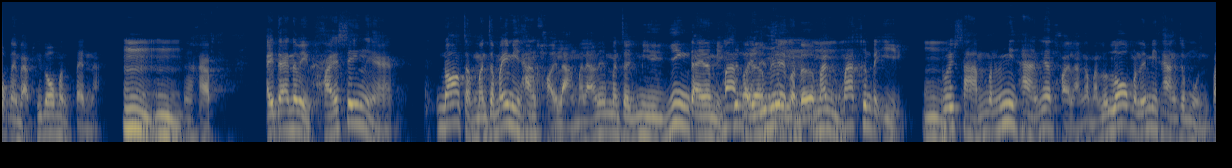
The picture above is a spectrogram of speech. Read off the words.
กในแบบที่โลกมันเป็นอะอืมอืมนะครับไอ้ dynamic pricing เนี่ยนอกจากมันจะไม่มีทางถอยหลังมาแล้วเนี่ยมันจะมียิ่ง dynamic มากขึ้นกไปว่าเดิมเรื่อยๆกว่าเดิมมากอืมมากขึ้นไปอีกอืมด้วยซ้ำมันไม่มีทางที่จะถอยหลังกลับมาแล้วโลกมันไม่มีทางจะหมุนไป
